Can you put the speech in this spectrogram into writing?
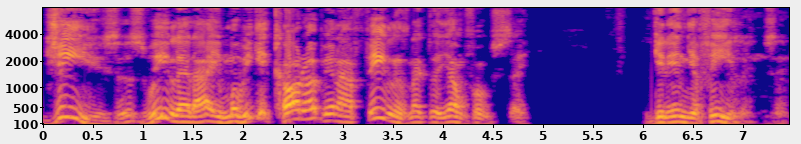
Jesus. We let our emo- we get caught up in our feelings, like the young folks say. Get in your feelings and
